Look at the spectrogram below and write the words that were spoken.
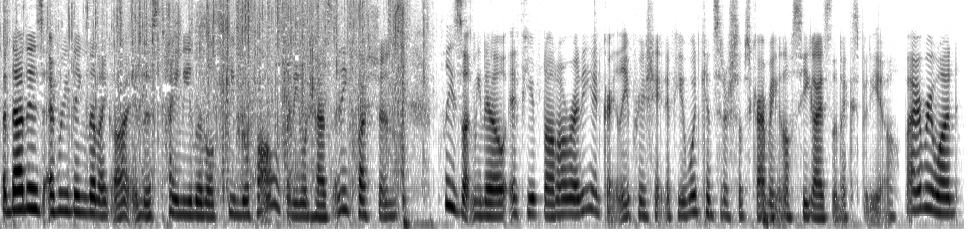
But that is everything that I got in this tiny little Temu haul. If anyone has any questions, please let me know. If you've not already, I'd greatly appreciate it. if you would consider subscribing. And I'll see you guys in the next video. Bye, everyone.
